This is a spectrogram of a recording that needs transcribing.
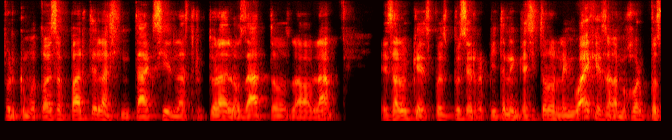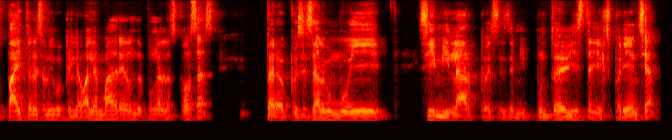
porque como toda esa parte, la sintaxis, la estructura de los datos, bla, bla, es algo que después pues se repiten en casi todos los lenguajes. A lo mejor pues Python es algo que le vale madre dónde pongan las cosas, pero pues es algo muy similar pues desde mi punto de vista y experiencia.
